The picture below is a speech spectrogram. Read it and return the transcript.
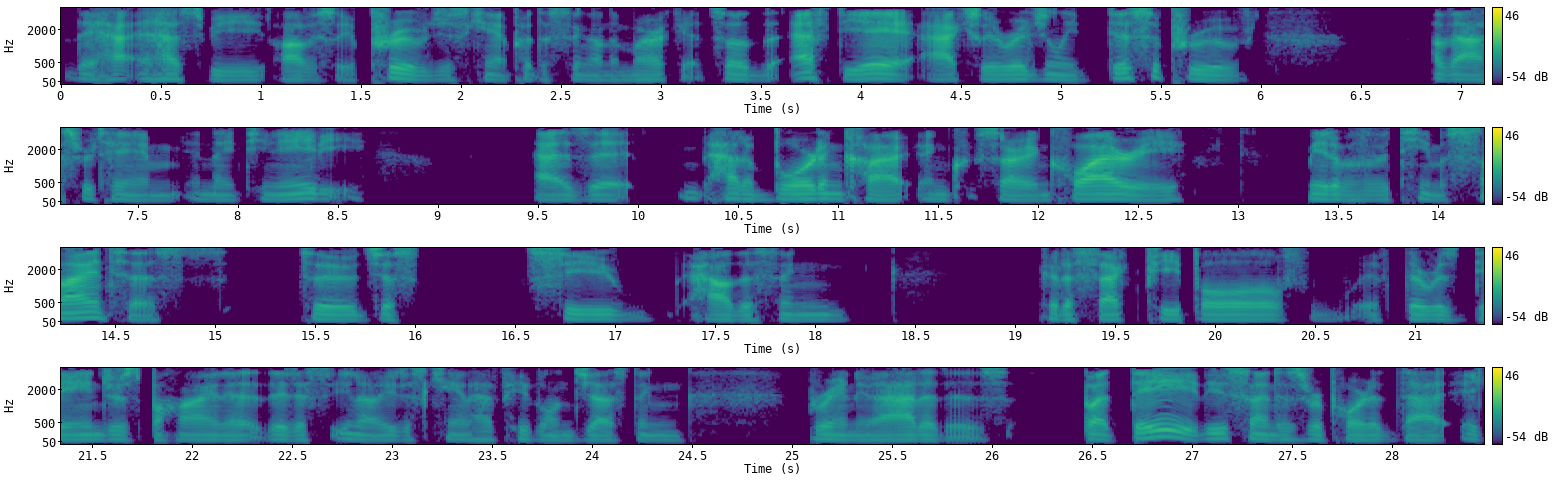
they ha it has to be obviously approved. You just can't put this thing on the market. So the FDA actually originally disapproved of aspartame in 1980 as it had a board inqui- inqu- sorry, inquiry made up of a team of scientists to just see how this thing could affect people if, if, there was dangers behind it they just you know you just can't have people ingesting brand new additives but they these scientists reported that it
